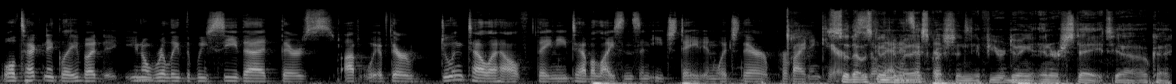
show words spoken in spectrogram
Well, technically, but you know, really, we see that there's if they're doing telehealth, they need to have a license in each state in which they're providing care. So that was going to be my is a- next question. If you're doing it interstate, yeah, okay.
